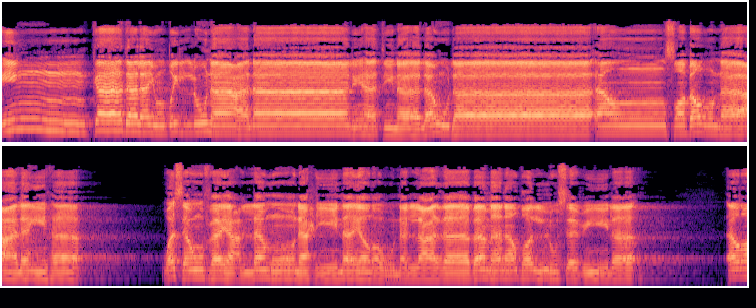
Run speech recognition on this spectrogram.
إن كاد ليضلنا عن آلهتنا لولا أن صبرنا عليها. وسوف يعلمون حين يرون العذاب من ضل سبيلا. أرأيت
